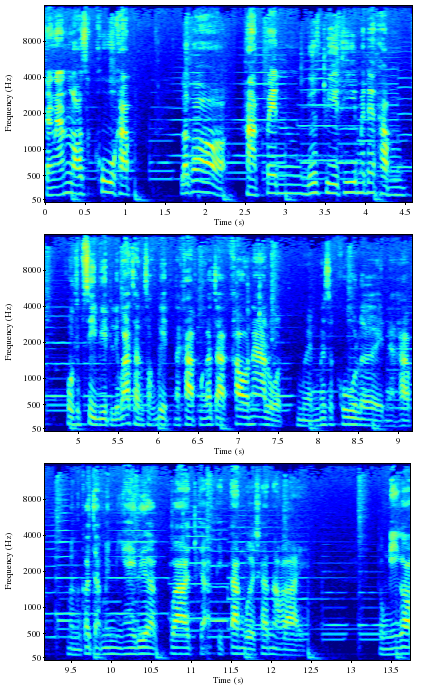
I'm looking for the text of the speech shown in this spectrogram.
จากนั้นรอสักครู่ครับ แล้วก็หากเป็น USB ที่ไม่ได้ทำ 64 บิต หรือว่า 32 บิตนะครับ มันก็จะเข้าหน้าโหลดเหมือนเมื่อสักครู่เลยนะครับ มันก็จะไม่มีให้เลือกว่าจะติดตั้งเวอร์ชันอะไร ตรงนี้ก็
